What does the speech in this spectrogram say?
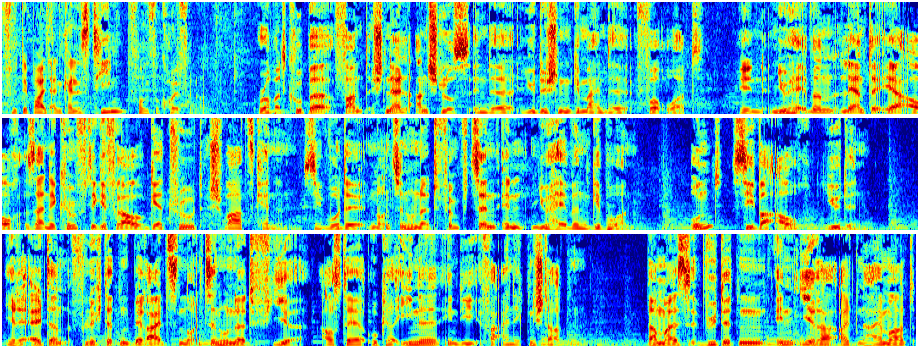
führte bald ein kleines Team von Verkäufern an. Robert Cooper fand schnell Anschluss in der jüdischen Gemeinde vor Ort. In New Haven lernte er auch seine künftige Frau Gertrude Schwarz kennen. Sie wurde 1915 in New Haven geboren. Und sie war auch Jüdin. Ihre Eltern flüchteten bereits 1904 aus der Ukraine in die Vereinigten Staaten. Damals wüteten in ihrer alten Heimat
